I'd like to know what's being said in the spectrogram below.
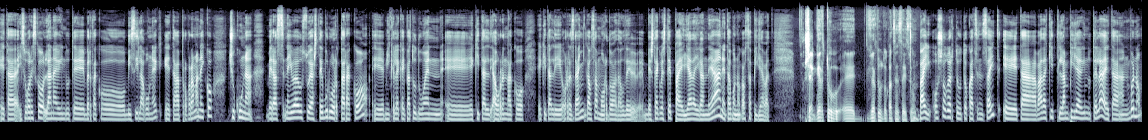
eta izugarrizko lana egin dute bertako bizilagunek, eta programa nahiko txukuna. Beraz, nahi baduzu asteburu hortarako, e, Mikelek aipatu duen e, ekitaldi, aurrendako ekitaldi horrez gain, gauza mordoa daude, besteak beste paellada igandean, eta bueno, gauza pila bat. Osea, gertu, eh, gertu tokatzen zaizu. Bai, oso gertu tokatzen zait, eta badakit lan pila egin dutela, eta, bueno,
